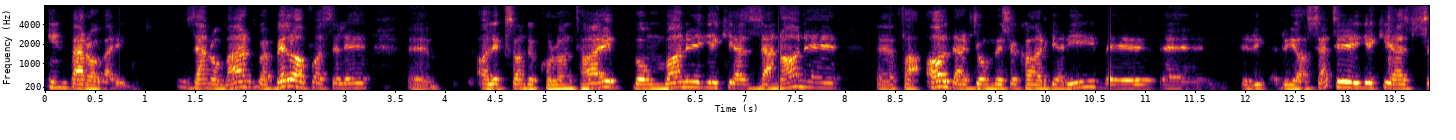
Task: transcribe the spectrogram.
این برابری بود. زن و مرد و بلافاصله الکساندر کلونتای به عنوان یکی از زنان فعال در جنبش کارگری به ریاست یکی از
